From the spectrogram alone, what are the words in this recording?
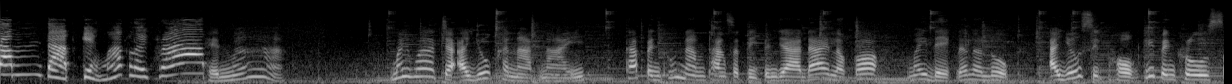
รำดาบเก่งมากเลยครับ เห็นมาไม่ว่าจะอายุขนาดไหน ถ้าเป็นผู้นำทางสติปัญญาได้แล้วก็ไม่เด็กแล้วล่ะลูก อายุ 16 ที่เป็นครูส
